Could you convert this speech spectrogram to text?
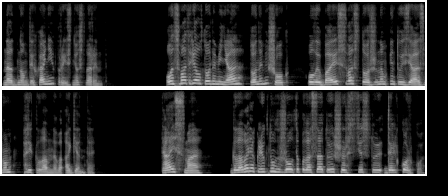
на одном дыхании произнес Лорент. Он смотрел то на меня, то на мешок, улыбаясь с восторженным энтузиазмом рекламного агента. «Тайсма!» Головарь окликнул желто-полосатую шерстистую делькорку.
